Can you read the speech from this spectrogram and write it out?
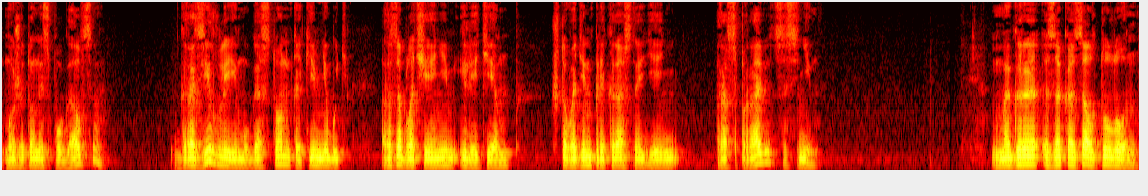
Может, он испугался? Грозил ли ему Гастон каким-нибудь разоблачением или тем, что в один прекрасный день расправится с ним? Мегре заказал Тулон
